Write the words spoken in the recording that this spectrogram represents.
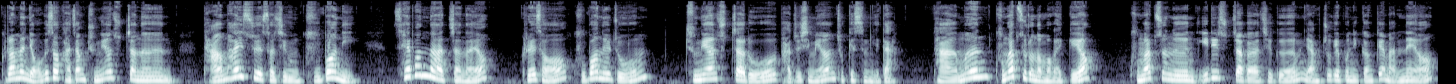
그러면 여기서 가장 중요한 숫자는 다음 하위수에서 지금 9번이 3번 나왔잖아요. 그래서 9번을 좀 중요한 숫자로 봐주시면 좋겠습니다. 다음은 궁합수로 넘어갈게요. 궁합수는 1위 숫자가 지금 양쪽에 보니까 꽤 많네요.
